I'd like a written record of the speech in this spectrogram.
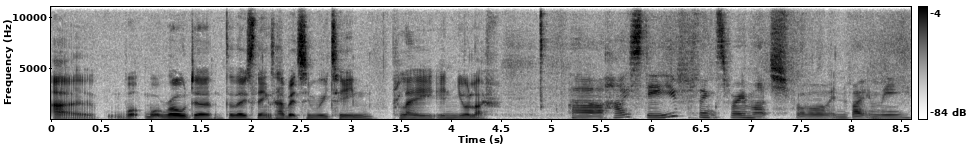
uh, what what role do, do those things, habits and routine, play in your life? Uh, hi, Steve. Thanks very much for inviting me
